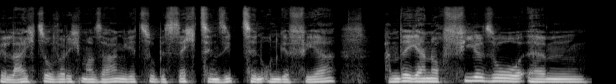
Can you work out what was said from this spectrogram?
vielleicht so, würde ich mal sagen, jetzt so bis 16, 17 ungefähr, haben wir ja noch viel so, ähm,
